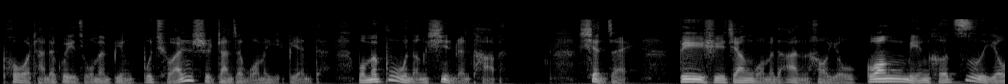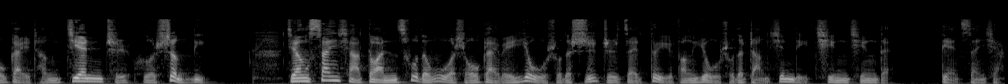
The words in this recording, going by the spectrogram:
破产的贵族们并不全是站在我们一边的，我们不能信任他们。现在必须将我们的暗号由‘光明’和‘自由’改成‘坚持’和‘胜利’，将三下短促的握手改为右手的食指在对方右手的掌心里轻轻的点三下。”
